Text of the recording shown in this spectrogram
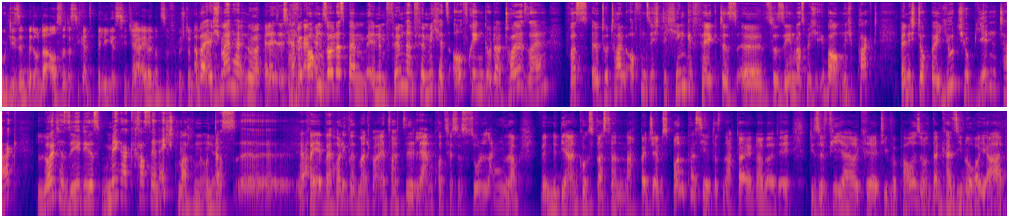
Gut, die sind mitunter auch so, dass die ganz billiges CGI Ja. benutzen für bestimmte Aber Sachen. ich meine halt nur, gar warum soll das beim, in einem Film dann für mich jetzt aufregend oder toll sein, was äh, total offensichtlich hingefaktes äh, zu sehen, was mich überhaupt nicht packt, wenn ich doch bei YouTube jeden Tag Leute sehe, die das mega krass in echt machen und Ja. das, äh, ja. Weil bei Hollywood manchmal einfach der Lernprozess ist so langsam. Wenn du dir anguckst, was dann nach, bei James Bond passiert ist nach Die Another Day, diese vier Jahre kreative Pause und dann Casino Royale.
